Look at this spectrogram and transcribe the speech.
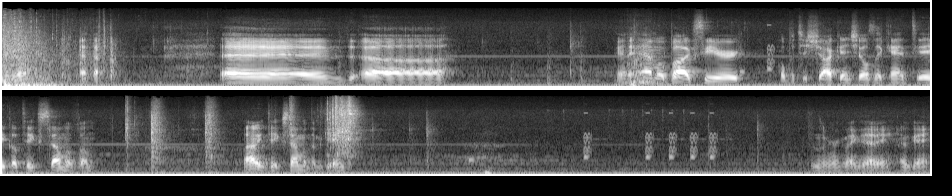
we go. and, uh, got an ammo box here. A whole bunch of shotgun shells I can't take. I'll take some of them. I can take some of them, game. Doesn't work like that, eh? Okay.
